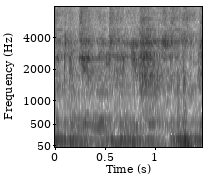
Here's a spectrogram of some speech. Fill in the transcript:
put together until you're fortunate.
